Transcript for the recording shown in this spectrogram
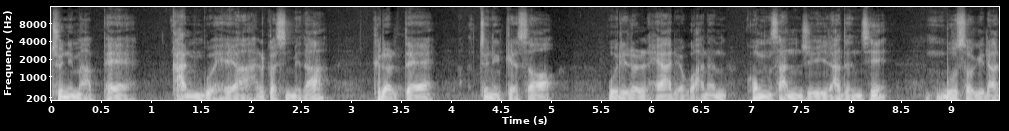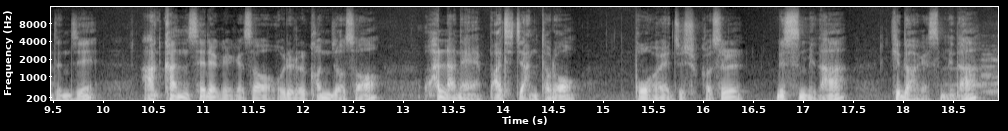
주님 앞에 간구해야 할 것입니다. 그럴 때 주님께서 우리를 해하려고 하는 공산주의라든지 무속이라든지 악한 세력에게서 우리를 건져서 환란에 빠지지 않도록 보호해 주실 것을 믿습니다. 기도하겠습니다.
